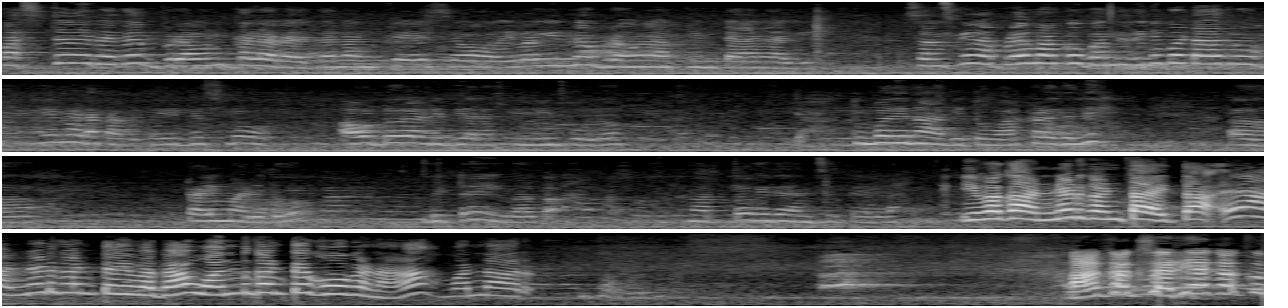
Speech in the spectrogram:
ಫಸ್ಟ್ ಇರೋದೇ ಬ್ರೌನ್ ಕಲರ್ ಆಯ್ತಾ ನನ್ನ ಫೇಸ್ ಇವಾಗ ಇನ್ನೂ ಬ್ರೌನ್ ಹಾಕ್ತೀನಿ ಟ್ಯಾನ್ ಆಗಿ. ಸನ್ಸ್ಕ್ರೀನ್ ಅಪ್ಲೈ ಮಾಡ್ಕೊ ಬಂದಿದ್ದೀನಿ ಬಟ್ ಆದರೂ ಏನು ಮಾಡೋಕ್ಕಾಗುತ್ತೆ? ಈ ಬಿಸಿಲು ಔಟ್ಡೋರಲ್ಲಿ ಇದೆಯಲ್ಲ ಸ್ವಿಮ್ಮಿಂಗ್ ಪೂಲು ತುಂಬ ದಿನ ಆಗಿತ್ತು ವಾರ್ಕಳದಲ್ಲಿ ಟ್ರೈ ಮಾಡಿದ್ದು. ಬಿಟ್ಟರೆ ಇವಾಗ ಮರ್ತೋಗಿದೆ ಅನ್ಸುತ್ತೆ ಎಲ್ಲ. ಇವಾಗ ಹನ್ನೆರಡು ಗಂಟೆ ಆಯ್ತಾ? ಏ ಹನ್ನೆರಡು ಗಂಟೆ ಇವಾಗ? ಒಂದ್ ಗಂಟೆಗೆ ಹೋಗೋಣ? ಒನ್ ಅವರ್ ಹಾಕಾಕು ಸರಿಯಾಗಿ ಹಾಕು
